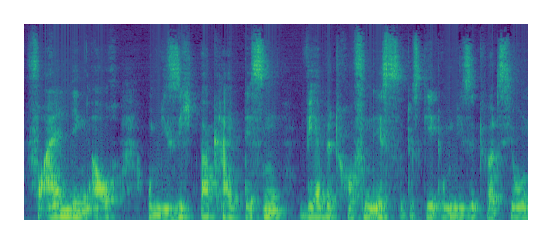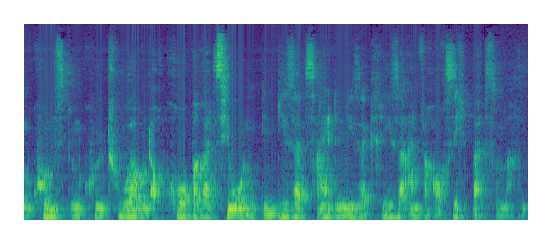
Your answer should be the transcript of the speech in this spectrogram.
vor allen Dingen auch um die Sichtbarkeit dessen, wer betroffen ist. Und es geht um die Situation Kunst und Kultur und auch Kooperation in dieser Zeit, in dieser Krise einfach auch sichtbar zu machen.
